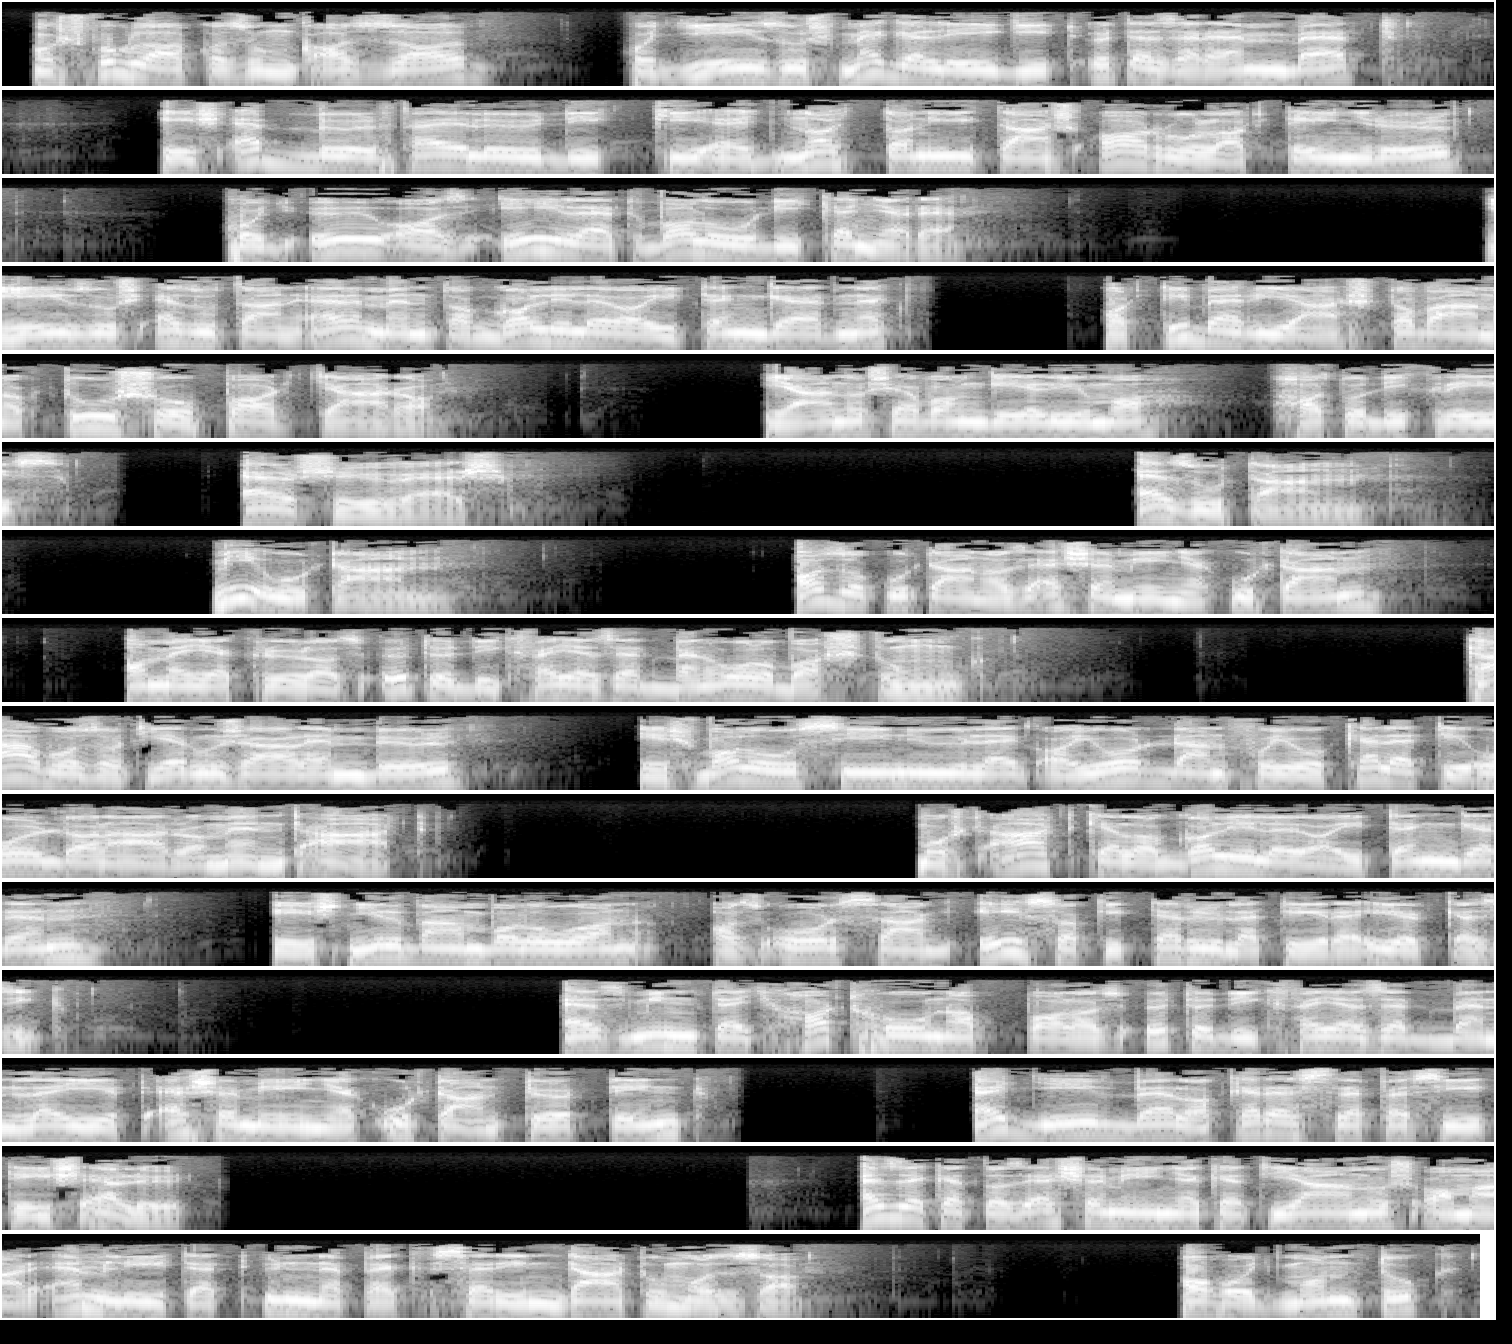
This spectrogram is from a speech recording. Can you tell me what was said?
Most foglalkozunk azzal, hogy Jézus megelégít ötezer embert, és ebből fejlődik ki egy nagy tanítás arról a tényről, hogy ő az élet valódi kenyere. Jézus ezután elment a Galileai tengernek, a Tiberiás tavának túlsó partjára. János evangéliuma, hatodik rész, első vers. Ezután. Mi után? Azok után az események után, amelyekről az ötödik fejezetben olvastunk. Távozott Jeruzsálemből, és valószínűleg a Jordán folyó keleti oldalára ment át. Most át kell a Galileai tengeren, és nyilvánvalóan az ország északi területére érkezik. Ez mintegy hat hónappal az ötödik fejezetben leírt események után történt, egy évvel a keresztrefeszítés előtt. Ezeket az eseményeket János a már említett ünnepek szerint dátumozza. Ahogy mondtuk,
